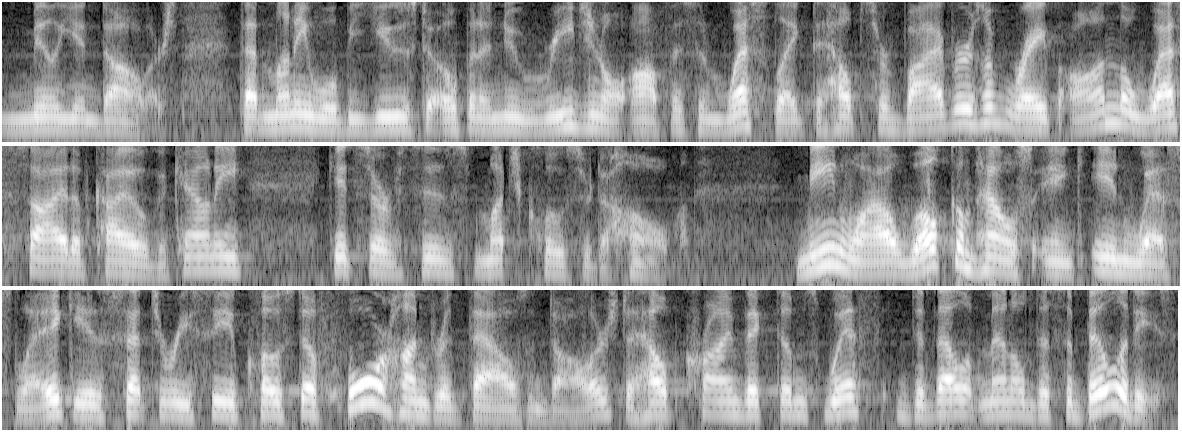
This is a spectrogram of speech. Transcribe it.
million. That money will be used to open a new regional office in Westlake to help survivors of rape on the west side of Cuyahoga County get services much closer to home. Meanwhile, Welcome House Inc. in Westlake is set to receive close to $400,000 to help crime victims with developmental disabilities.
